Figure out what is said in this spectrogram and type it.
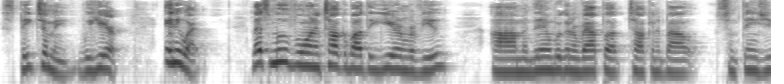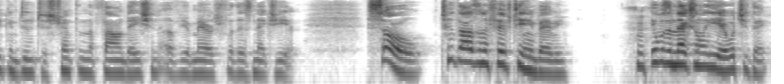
Speak to me. We here. Anyway, let's move on and talk about the year in review. Um, and then we're going to wrap up talking about some things you can do to strengthen the foundation of your marriage for this next year. So, 2015, baby. it was an excellent year. What you think?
